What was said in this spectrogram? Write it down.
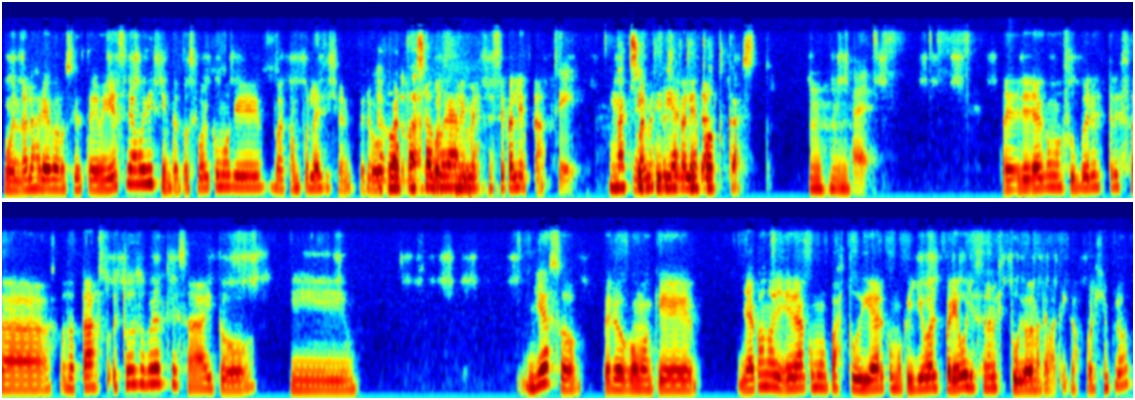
bueno, no las habría conocido ustedes. Mi vida sería muy distinta, entonces igual como que bacán por la decisión, pero Todo verdad. pasa por me estresé caleta. Sí. No existiría este podcast. Estaría como súper estresada, o sea, estaba, estuve súper estresada y todo, y, y eso, pero como que ya cuando era como para estudiar, como que yo al preo ya era mi estudio de matemáticas, por ejemplo,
